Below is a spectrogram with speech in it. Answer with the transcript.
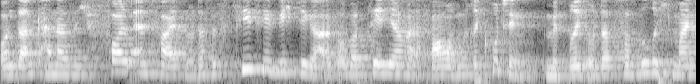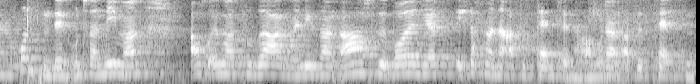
Und dann kann er sich voll entfalten. Und das ist viel, viel wichtiger, als ob er zehn Jahre Erfahrung im Recruiting mitbringt. Und das versuche ich meinen Kunden, den Unternehmern, auch immer zu sagen, wenn die sagen, ach, wir wollen jetzt, ich sag mal, eine Assistentin haben oder einen Assistenten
